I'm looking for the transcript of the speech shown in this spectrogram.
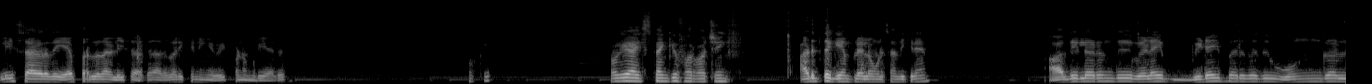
ரிலீஸ் ஆகிறது ஏப்ரலில் தான் ரிலீஸ் ஆகுது. அது வரைக்கும் நீங்கள் வெயிட் பண்ண முடியாது. Okay okay guys thank you for வாட்சிங் அடுத்த கேம் பிளேயில் உங்களை சந்திக்கிறேன். அதிலிருந்து விடை விடைபெறுவது உங்கள்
